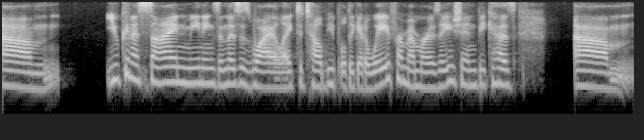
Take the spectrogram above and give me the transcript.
um, you can assign meanings, and this is why I like to tell people to get away from memorization because um,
